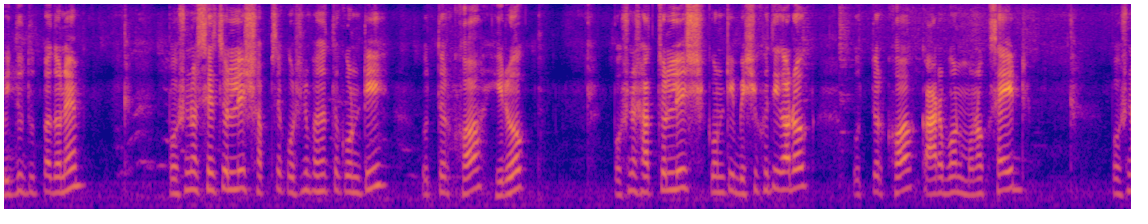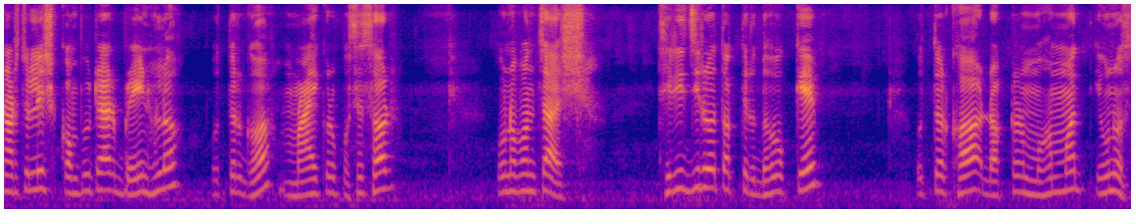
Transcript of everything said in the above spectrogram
বিদ্যুৎ উৎপাদনে। প্রশ্ন ছেচল্লিশ, সবচেয়ে কঠিন পদার্থ কোনটি? উত্তর খ, হিরক। প্রশ্ন সাতচল্লিশ, কোনটি বেশি ক্ষতিকারক? উত্তর খ, কার্বন মনোক্সাইড। প্রশ্ন আটচল্লিশ, কম্পিউটার ব্রেইন হলো? উত্তর ঘ মাইক্রো প্রসেসর ঊনপঞ্চাশ থ্রি জিরো তত্ত্বের উদ্ভাবককে উত্তর খ, ডক্টর মোহাম্মদ ইউনুস।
